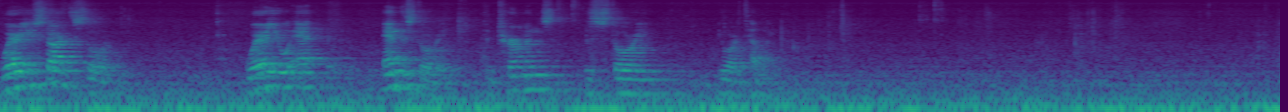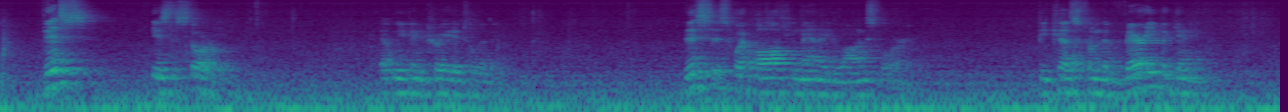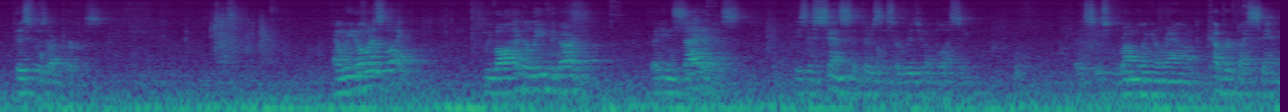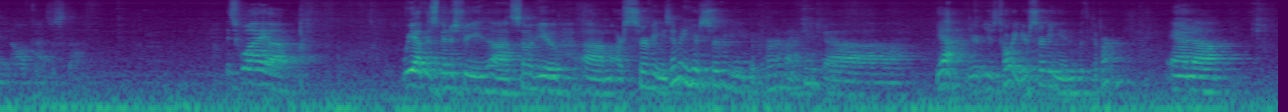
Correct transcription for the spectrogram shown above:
Where you start the story Where you end, end the story determines the story you are telling. This is the story that we've been created to live in. This is what all humanity longs for. Because from the very beginning, this was our purpose. And we know what it's like. We've all had to leave the garden. But inside of us is a sense that there's this original blessing. This is rumbling around, covered by sin and all kinds of stuff. It's why uh, we have this ministry. Uh, some of you um, are serving. Is anybody here serving in Capernaum? I think, uh, yeah, you're, you're, Tori, you're serving in with Capernaum. And uh,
